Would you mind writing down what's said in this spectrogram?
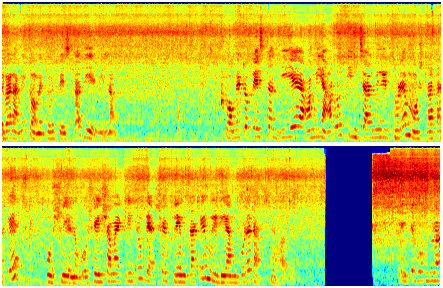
এবার আমি টমেটোর পেস্টটা দিয়ে দিলাম। টমেটো পেস্টটা দিয়ে আমি আরও তিন, চার মিনিট ধরে মশলাটাকে কষিয়ে নেব। সেই সময় কিন্তু গ্যাসের ফ্লেমটাকে মিডিয়াম করে রাখতে হবে। এই যে বন্ধুরা,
